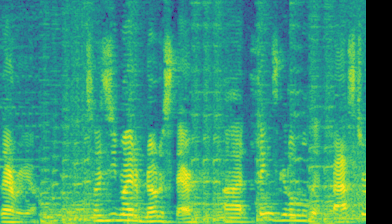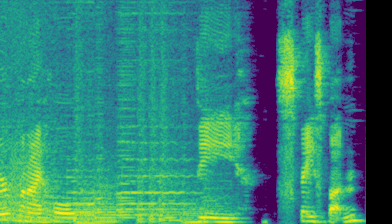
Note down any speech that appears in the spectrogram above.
there we go. So as you might have noticed there, uh, things get a little bit faster when I hold the space button.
